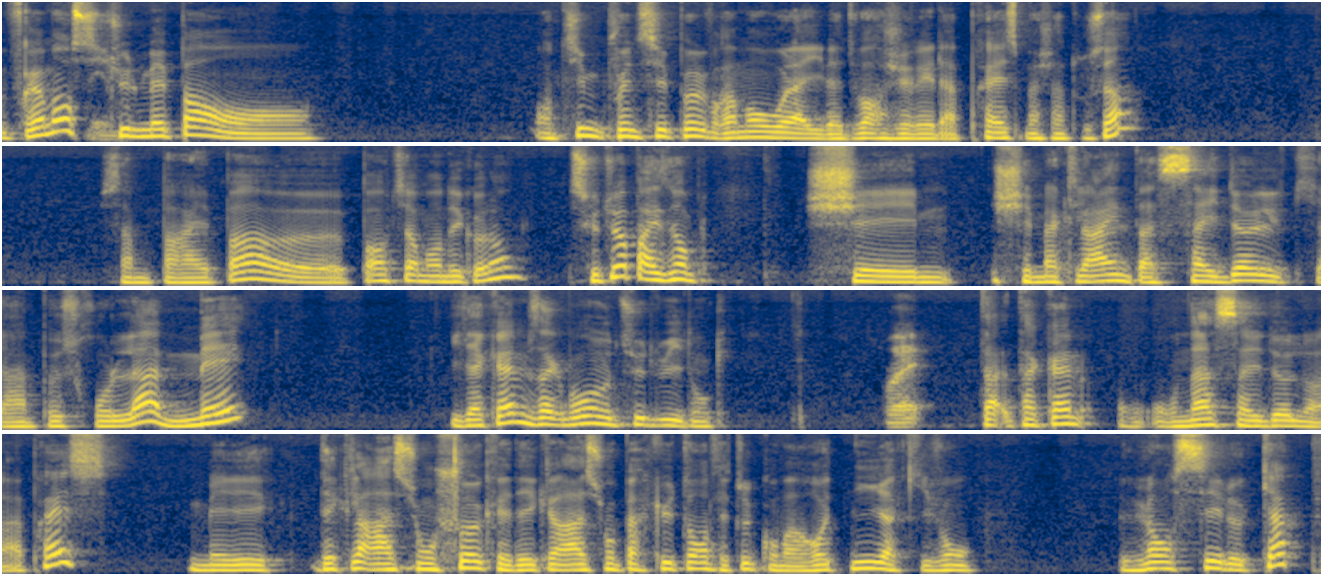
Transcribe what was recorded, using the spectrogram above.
vraiment, si tu le mets pas en. En team principal, vraiment, voilà, il va devoir gérer la presse, machin, tout ça. Ça me paraît pas, euh, pas entièrement décollant. Parce que tu vois, par exemple, chez, chez McLaren, tu as Seidel qui a un peu ce rôle-là, mais il y a quand même Zach Brown au-dessus de lui. Donc, Ouais. t'as quand même, on, on a Seidel dans la presse, mais les déclarations choc, les déclarations percutantes, les trucs qu'on va retenir, qui vont lancer le cap,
